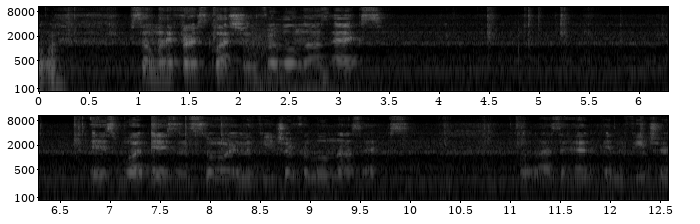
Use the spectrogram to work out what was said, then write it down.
So my first question for Lil Nas X is what is in store in the future for Lil Nas X? What lies ahead in the future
